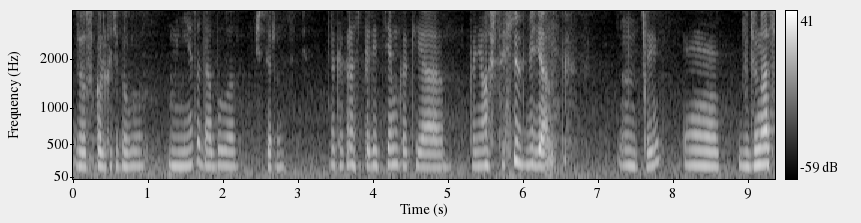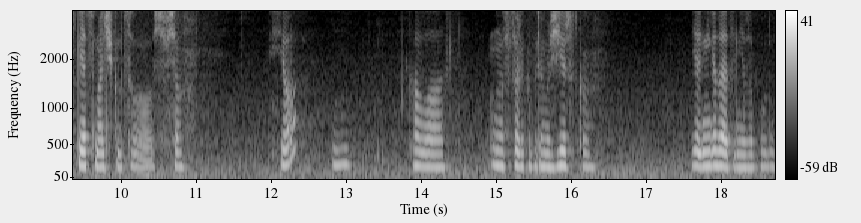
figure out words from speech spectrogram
Да, сколько тебе было? Мне тогда было 14. Это как раз перед тем, как я поняла, что я лесбиянка. Ты? В 12 лет с мальчиком целовалась. Все. Все? Класс. Настолько прям жирскую. Я никогда это не забуду.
